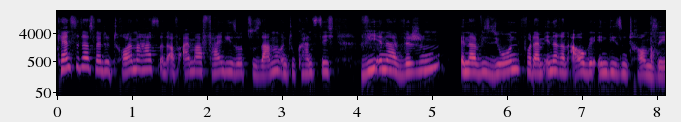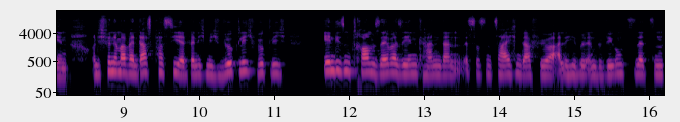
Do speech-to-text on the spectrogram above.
Kennst du das, wenn du Träume hast und auf einmal fallen die so zusammen und du kannst dich wie in einer Vision in einer Vision vor deinem inneren Auge in diesem Traum sehen. Und ich finde immer, wenn das passiert, wenn ich mich wirklich, wirklich in diesem Traum selber sehen kann, dann ist das ein Zeichen dafür, alle Hebel in Bewegung zu setzen,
